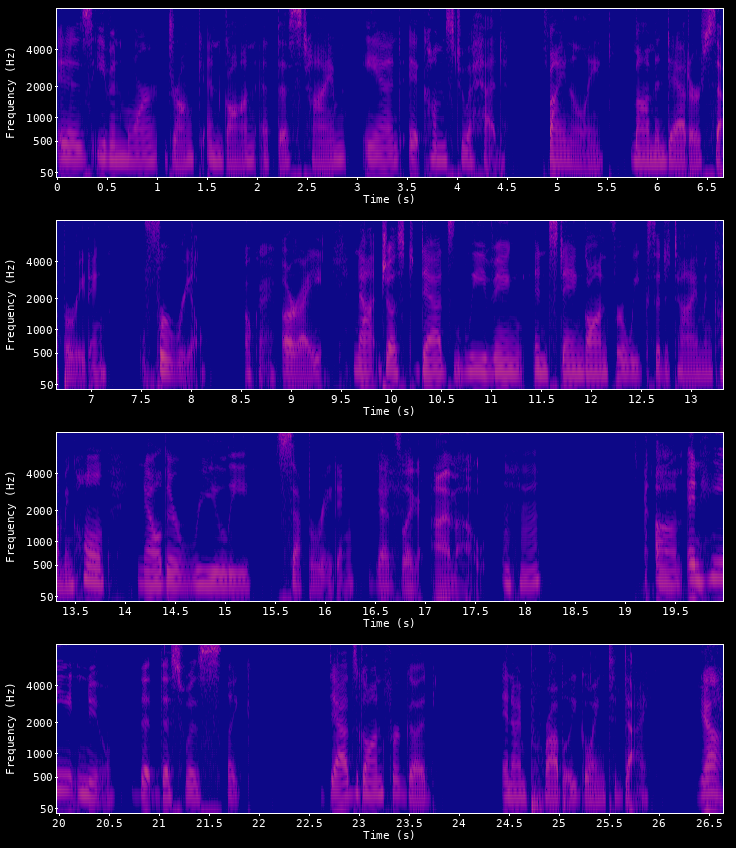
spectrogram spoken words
is even more drunk and gone at this time, and it comes to a head. Finally, mom and dad are separating for real. Okay. All right. Not just dad's leaving and staying gone for weeks at a time and coming home. Now they're really separating. Dad's like, I'm out. Mm-hmm. Um, and he knew that this was like, dad's gone for good, and I'm probably going to die. Yeah.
